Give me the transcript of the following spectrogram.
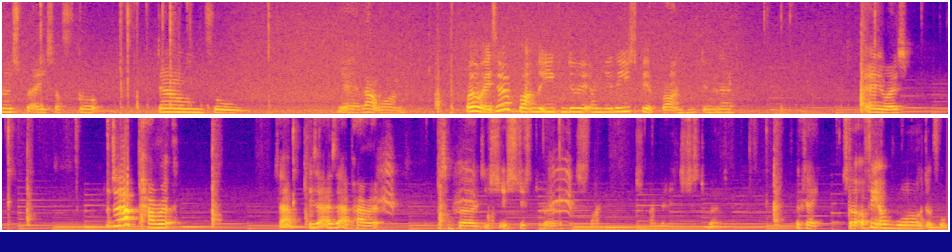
no space. I forgot. Downfall. Yeah, that one. By the way, is there a button that you can do it on here? There used to be a button, didn't there? Anyways. Is that a parrot? Is that, is that, is that a parrot? It's a bird. It's, it's just a bird. It's fine. It's fine, Billy. It's just a bird. Okay. So I think a waterfall.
